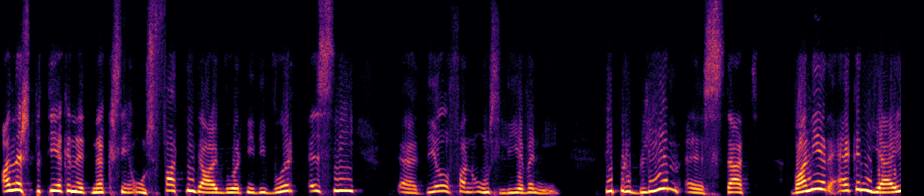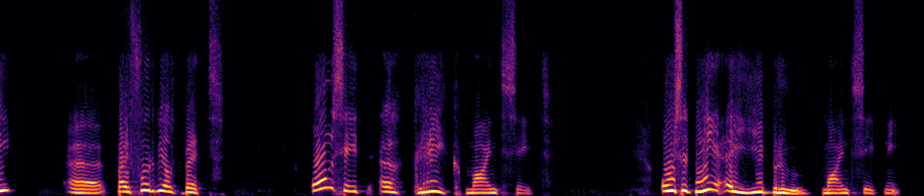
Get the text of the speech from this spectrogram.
Anders beteken dit niks nie. Ons vat nie daai woord nie. Die woord is nie 'n uh, eh, deel van ons lewe nie. Die probleem is dat wanneer ek en jy uh byvoorbeeld bid, ons het 'n Greek mindset. Ons het nie 'n Hebreë mindset nie.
